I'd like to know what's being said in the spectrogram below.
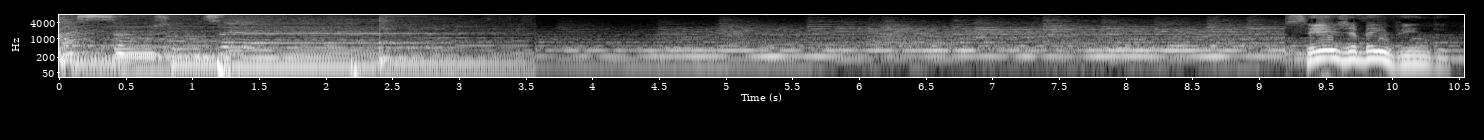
a São José. Seja bem-vindo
